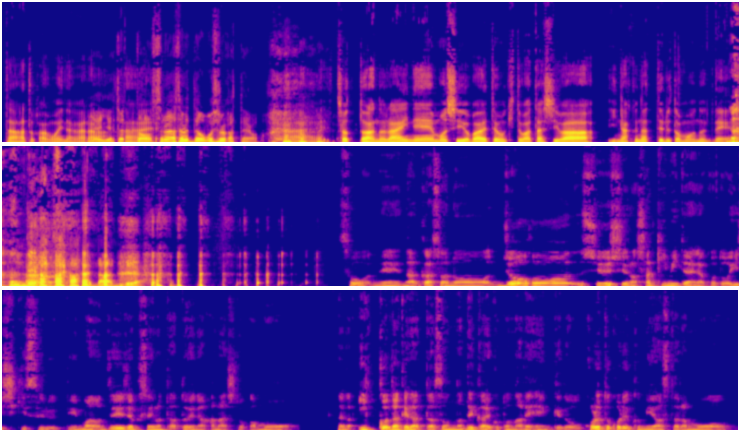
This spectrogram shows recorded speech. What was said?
たとか思いながら。いやいや、ちょっと、はいそれはそれで面白かったよ。はいちょっとあの来年もし呼ばれてもきっと私はいなくなってると思うので、なんでなんでや。そうね。なんかその、情報収集の先みたいなことを意識するっていう、まあ脆弱性の例えの話とかも、なんか一個だけだったらそんなでかいことになれへんけど、これとこれ組み合わせたらもう、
